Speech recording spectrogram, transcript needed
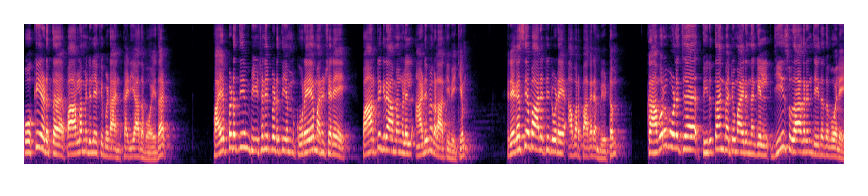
പൊക്കിയെടുത്ത് പാർലമെന്റിലേക്ക് വിടാൻ കഴിയാതെ പോയത്? ഭയപ്പെടുത്തിയും ഭീഷണിപ്പെടുത്തിയും കുറേ മനുഷ്യരെ പാർട്ടി ഗ്രാമങ്ങളിൽ അടിമകളാക്കി വയ്ക്കും. രഹസ്യ ബാലറ്റിലൂടെ അവർ പകരം വീട്ടും. കവറ് പൊളിച്ച് തിരുത്താൻ പറ്റുമായിരുന്നെങ്കിൽ ജി സുധാകരൻ ചെയ്തതുപോലെ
